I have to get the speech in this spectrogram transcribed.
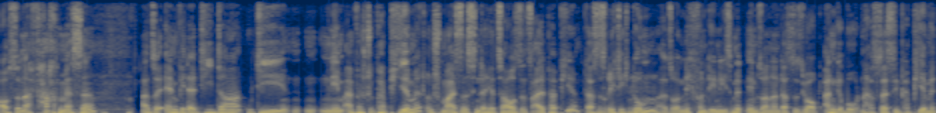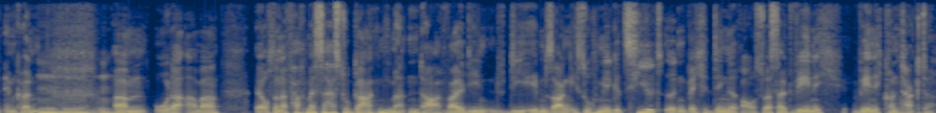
Aus so einer Fachmesse, also entweder die da, die nehmen einfach ein Stück Papier mit und schmeißen es hinterher zu Hause ins Altpapier. Das ist richtig mhm. dumm. Also nicht von denen, die es mitnehmen, sondern dass du es überhaupt angeboten hast, dass sie Papier mitnehmen können. Mhm, mhm. ähm, oder aber äh, auf so einer Fachmesse hast du gar niemanden da, weil die, die eben sagen, ich suche mir gezielt irgendwelche Dinge raus. Du hast halt wenig, wenig Kontakte.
